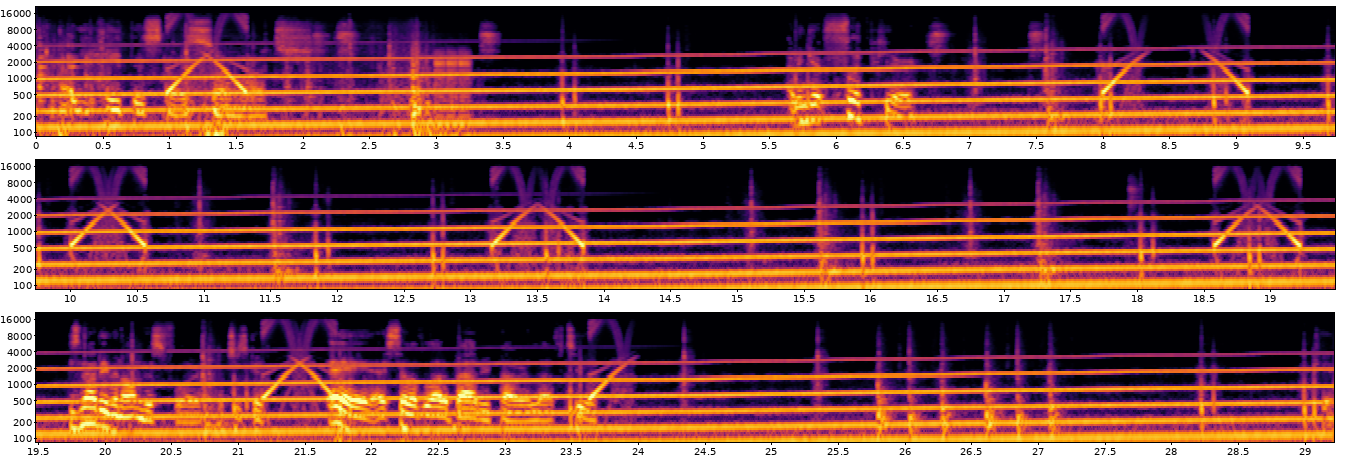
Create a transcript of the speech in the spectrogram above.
I hate this noise so much. I didn't get flip here. He's not even on this floor, which is good. Hey, I still have a lot of battery power left too. Okay,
